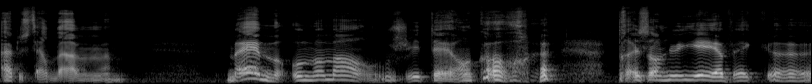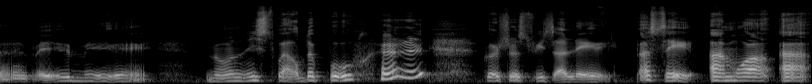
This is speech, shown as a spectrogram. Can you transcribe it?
Amsterdam. Même au moment où j'étais encore très ennuyé avec euh, mon histoire de peau que je suis allée passer un mois à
